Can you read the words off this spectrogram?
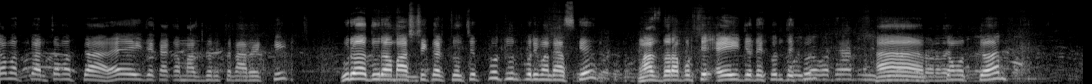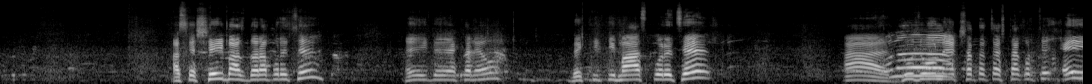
চমৎকার চমৎকার। এই যে কাকা মাছ ধরেছেন আরও একটি। উড়া দুরা মাছ শিকার চলছে প্রচুর পরিমাণে আজকে। মাছ ধরা পড়ছে। এই যে দেখুন দেখুন। হ্যাঁ চমৎকার। আজকে সেই মাছ ধরা পড়েছে। এই যে এখানেও দেখি কি মাছ পড়েছে। হ্যাঁ একসাথে চেষ্টা করছে। এই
